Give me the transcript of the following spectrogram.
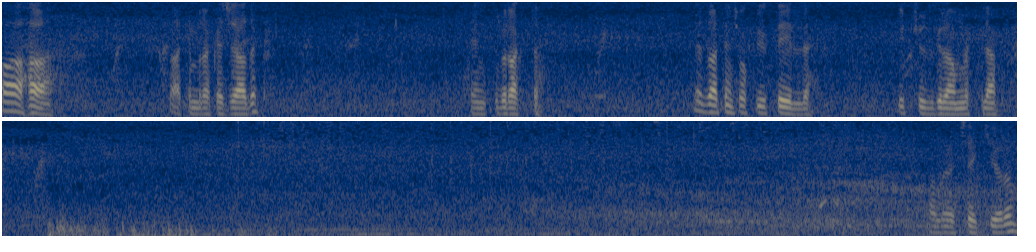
Aha. Zaten bırakacaktık. Kendisi bıraktı. Ve zaten çok büyük değildi. 300 gramlık falan. Balığı çekiyorum.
